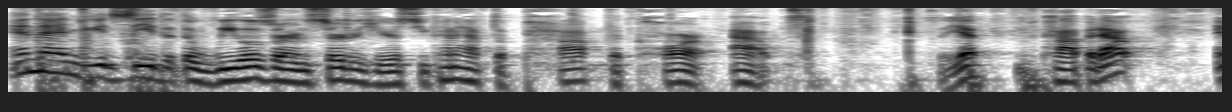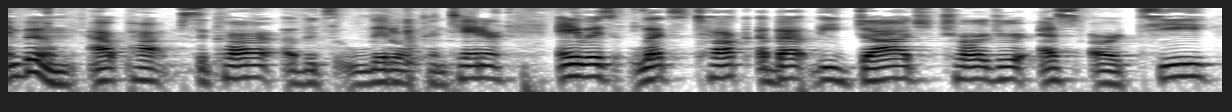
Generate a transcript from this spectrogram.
And then you can see that the wheels are inserted here, so you kind of have to pop the car out. So, yep, you pop it out, and boom, out pops the car of its little container. Anyways, let's talk about the Dodge Charger SRT.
